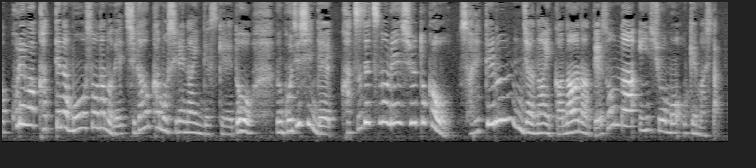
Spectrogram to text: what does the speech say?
まあ、これは勝手な妄想なので違うかもしれないんですけれど、ご自身で滑舌の練習とかをされてるんじゃないかななんて、そんな印象も受けました。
